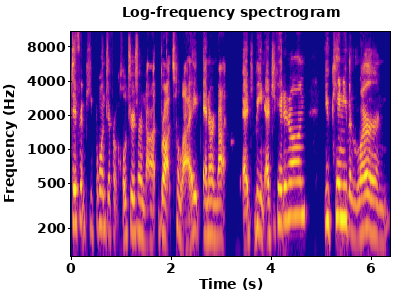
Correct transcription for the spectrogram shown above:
different people and different cultures are not brought to light and are not ed- being educated on you can't even learn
